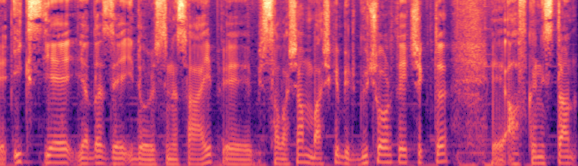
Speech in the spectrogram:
e, X, Y ya da Z ideolojisine sahip e, savaşan başka bir güç ortaya çıktı. E, Afganistan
